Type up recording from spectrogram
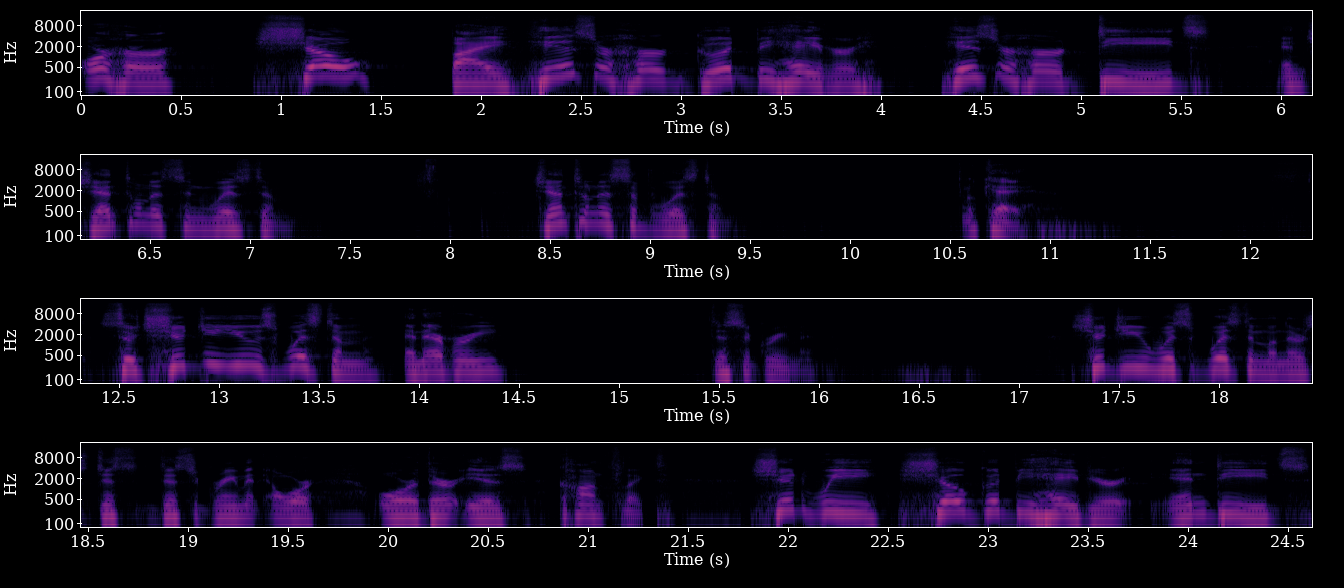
or her show by his or her good behavior, his or her deeds, and gentleness and wisdom. Gentleness of wisdom. Okay. So, should you use wisdom in every disagreement? Should you use wisdom when there's dis- disagreement or, or there is conflict? Should we show good behavior in deeds,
